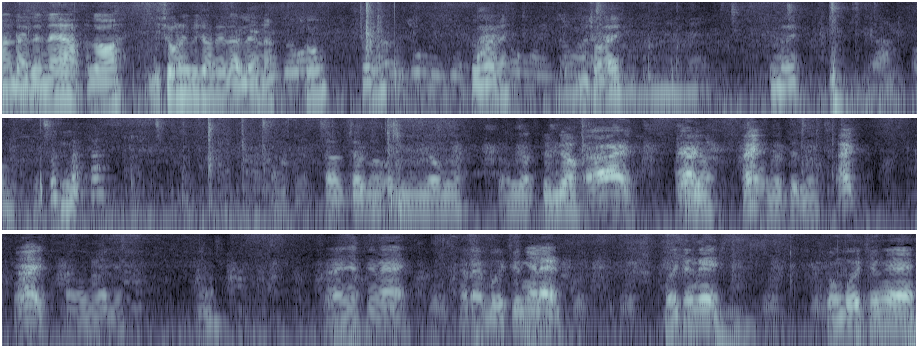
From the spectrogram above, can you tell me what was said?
À, đặt lên đây ạ. Rồi, đi xuống đi, đi xuống đây, đặt lên nào. Xuống, xuống, xuống đây, đi xuống đây. Xuống đây. Sao, sao ông ông ông nha, ông nhặt trứng chưa? đây đây đây đây đây ông nhặt đi. đây nhặt trứng này. Ở đây bới trứng ngay lên. Bới trứng đi. Xuống bới trứng này này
